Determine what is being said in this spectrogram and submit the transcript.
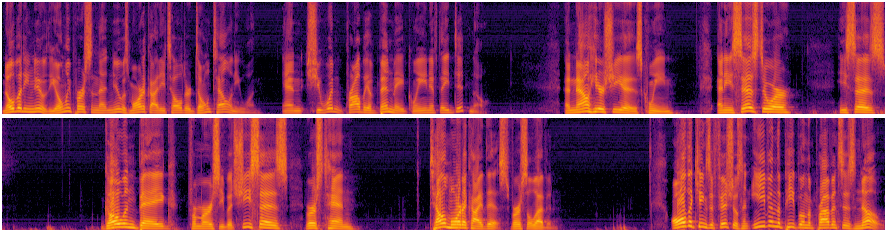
Nobody knew. The only person that knew was Mordecai. He told her, Don't tell anyone. And she wouldn't probably have been made queen if they did know. And now here she is, queen. And he says to her, he says, Go and beg for mercy. But she says, verse 10, Tell Mordecai this, verse 11. All the king's officials and even the people in the provinces know,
